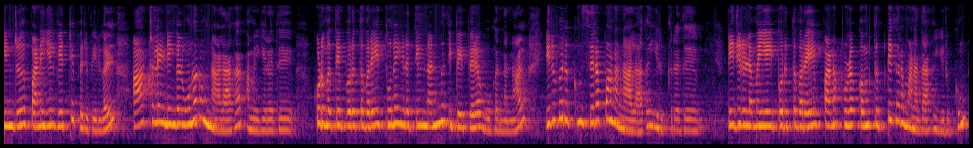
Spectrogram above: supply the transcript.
இன்று பணியில் வெற்றி பெறுவீர்கள். ஆற்றலை நீங்கள் உணரும் நாளாக அமைகிறது. குடும்பத்தை பொறுத்தவரை துணையிடத்தில் நன்மதிப்பை பெற உகந்த நாள். இருவருக்கும் சிறப்பான நாளாக இருக்கிறது. நிதி நிலைமையை பொறுத்தவரை பணப்புழக்கம் திருப்திகரமானதாக இருக்கும்.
